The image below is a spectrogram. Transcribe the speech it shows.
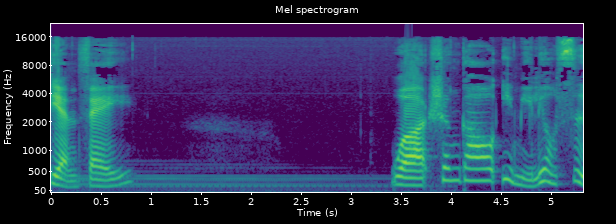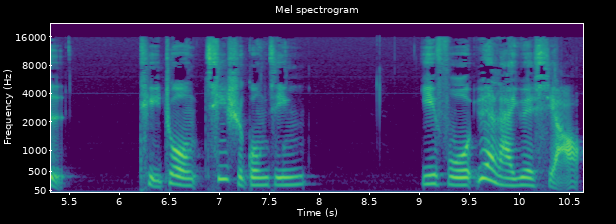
减肥。我身高一米六四，体重七十公斤，衣服越来越小，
